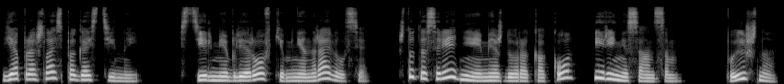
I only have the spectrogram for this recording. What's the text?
я прошлась по гостиной. Стиль меблировки мне нравился, что-то среднее между рококо и ренессансом. Пышно,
